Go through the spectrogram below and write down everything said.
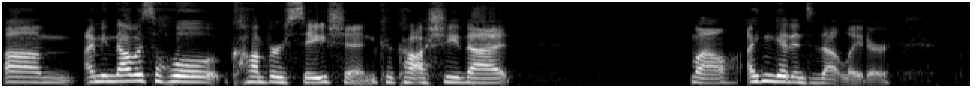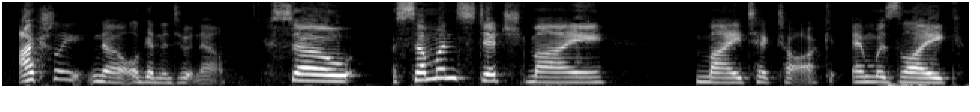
Um, I mean, that was the whole conversation, Kakashi, that, well, I can get into that later. Actually, no, I'll get into it now. So, someone stitched my my TikTok and was like,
